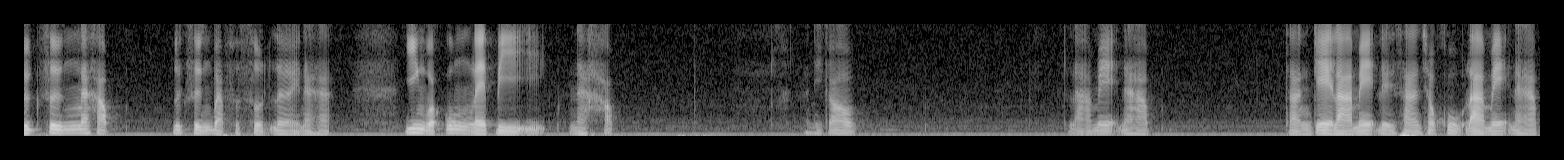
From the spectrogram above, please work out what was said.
ลึกซึ้งนะครับ ลึกซึ้งแบบสุดๆเลยนะฮะยิ่งกว่ากุ้งเลดบีอีกนะครับ อันนี้ก็ราเมะนะครับซังเกราเมะหรือซานโชคุราเมะนะครับ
